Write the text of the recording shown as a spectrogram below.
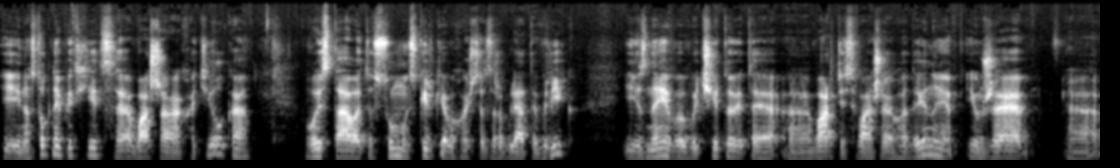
І наступний підхід це ваша хотілка. Ви ставите суму, скільки ви хочете заробляти в рік, і з неї ви вичитуєте е, вартість вашої години і вже е,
